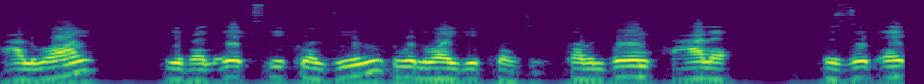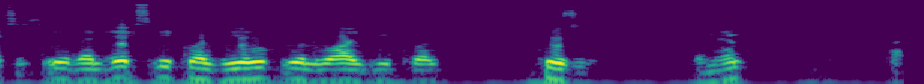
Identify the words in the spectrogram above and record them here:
على ال y يبقى ال x equal 0 وال y equal 0 طب ال point على الزد اكسس يبقى ال x equal 0 وال y equal to 0 تمام؟ طيب.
